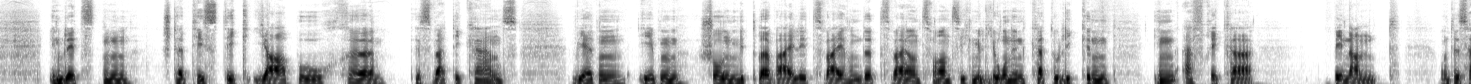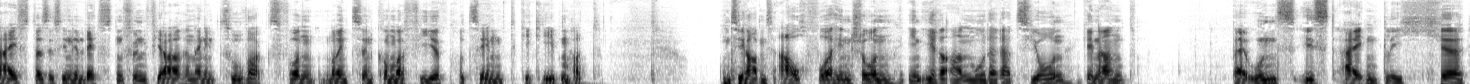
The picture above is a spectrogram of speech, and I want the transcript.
Im letzten Statistikjahrbuch äh, des Vatikans werden eben schon mittlerweile 222 Millionen Katholiken in Afrika benannt. Und das heißt, dass es in den letzten fünf Jahren einen Zuwachs von 19,4 Prozent gegeben hat. Und Sie haben es auch vorhin schon in Ihrer Anmoderation genannt. Bei uns ist eigentlich äh,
